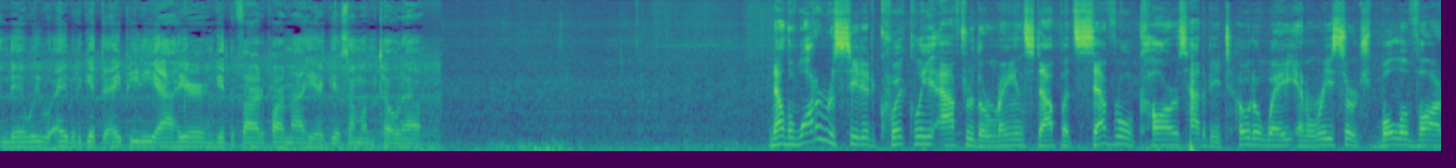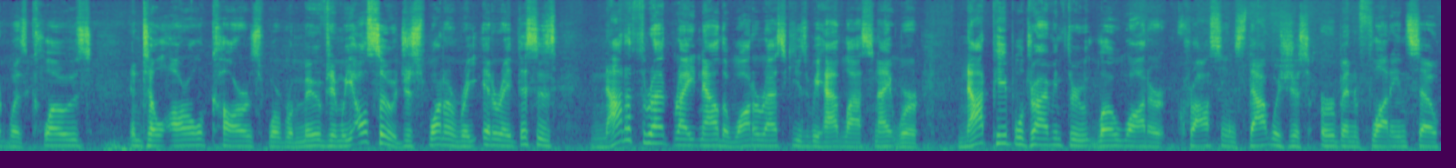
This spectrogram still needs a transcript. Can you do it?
and then we were able to get the APD out here and get the fire department out here, get some of them towed out. Now, the water receded quickly after the rain stopped, but several cars had to be towed away, and Research Boulevard was closed until all cars were removed. And we also just want to reiterate this is not a threat right now. The water rescues we had last night were not people driving through low water crossings. That was just urban flooding. So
